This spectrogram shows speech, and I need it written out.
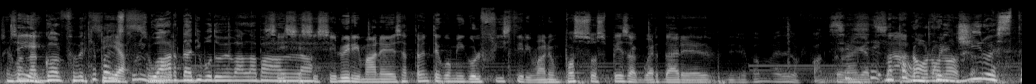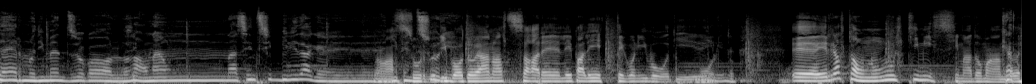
Cioè, Sì. quando a golf, perché Sì, poi lui assurdo. guarda tipo dove va la palla. Sì, sì, sì, sì, lui rimane esattamente come i golfisti, rimane un po' sospeso a guardare. Dice, "Fammi vedere, ho fatto Sì, una sì, cazzata." ma poi No, con no, quel no, giro esterno di mezzo collo, no, una, una sensibilità che No, assurdo, tipo dovevano alzare le palette con i voti. Molto. Eh, in realtà un- un'ultimissima domanda Cattiva.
